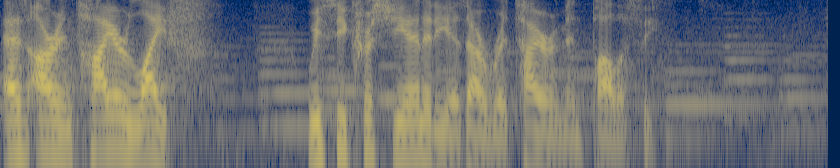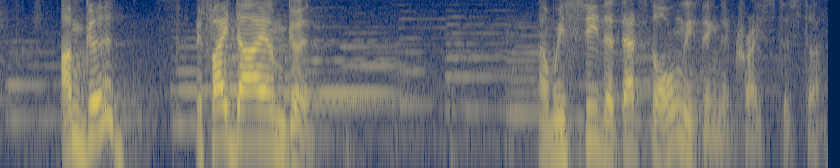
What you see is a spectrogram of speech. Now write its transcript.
as our entire life, we see Christianity as our retirement policy. I'm good. If I die, I'm good. And we see that that's the only thing that Christ has done.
